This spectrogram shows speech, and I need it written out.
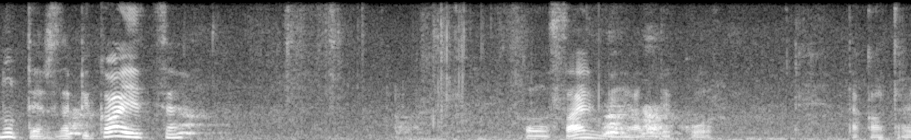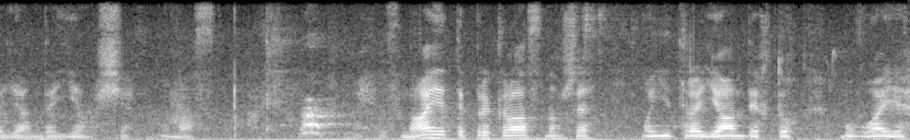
Ну, теж запікається. Колосальний декор. Така троянда є ще у нас. Ви знаєте прекрасно вже мої троянди, хто буває,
